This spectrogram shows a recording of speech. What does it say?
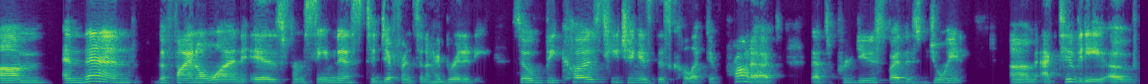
Um, and then the final one is from sameness to difference and hybridity. So, because teaching is this collective product that's produced by this joint um, activity of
